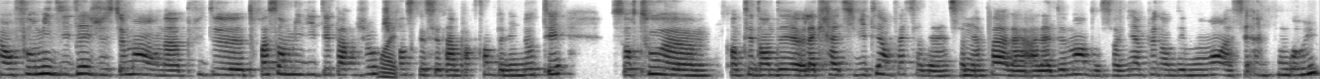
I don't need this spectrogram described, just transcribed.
En fourmi d'idées, justement, on a plus de 300 000 idées par jour. Je pense que c'est important de les noter, surtout euh, quand tu es dans des... la créativité, en fait, ça ne ça vient mm. pas à la, demande, ça vient un peu dans des moments assez incongrus.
